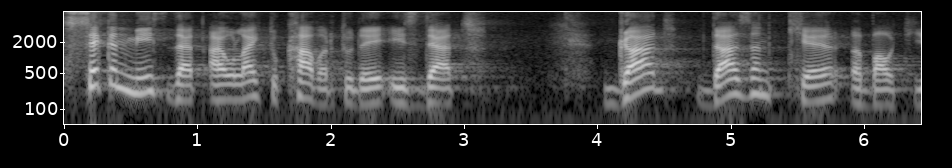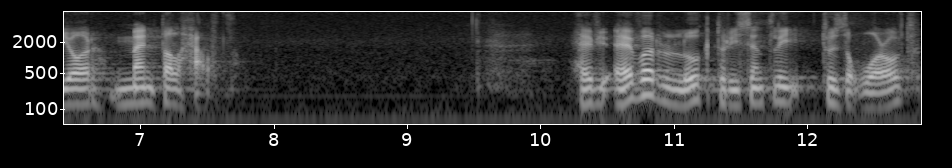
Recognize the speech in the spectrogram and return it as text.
Second myth that I would like to cover today is that God doesn't care about your mental health. Have you ever looked recently to the world?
